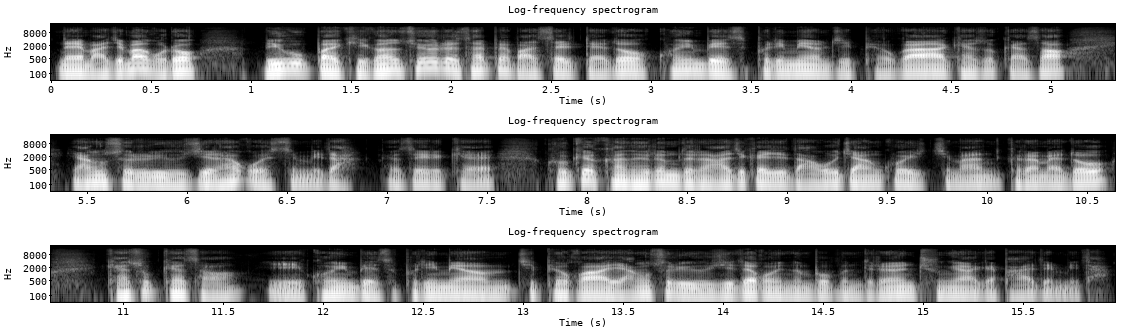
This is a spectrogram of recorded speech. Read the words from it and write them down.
네, 마지막으로 미국발 기관 수요를 살펴봤을 때도 코인베이스 프리미엄 지표가 계속해서 양수를 유지하고 있습니다. 그래서 이렇게 급격한 흐름들은 아직까지 나오지 않고 있지만 그럼에도 계속해서 이 코인베이스 프리미엄 지표가 양수를 유지되고 있는 부분들은 중요하게 봐야 됩니다.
